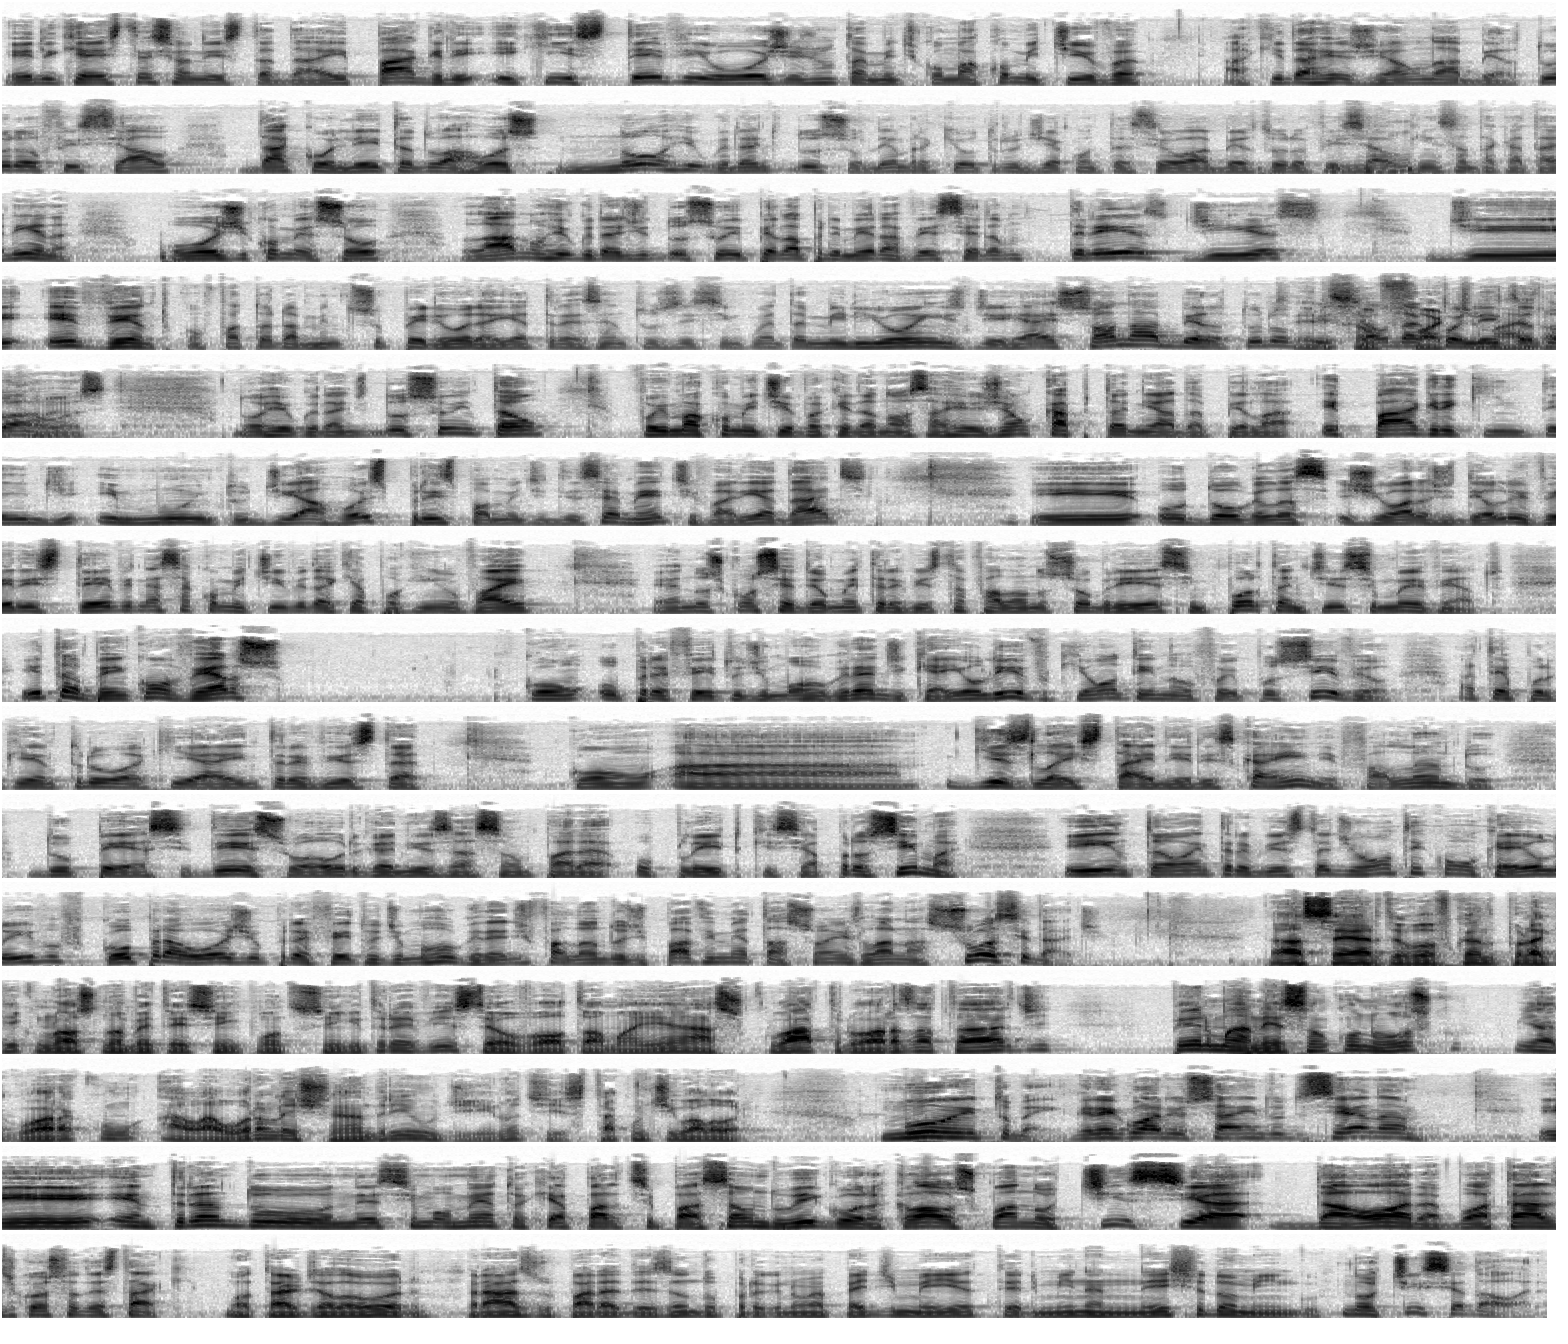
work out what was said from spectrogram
Ele que é extensionista da IPAGRE e que esteve hoje juntamente com uma comitiva aqui da região na abertura oficial da colheita do arroz no Rio Grande do Sul. Lembra que outro dia aconteceu a abertura oficial aqui em Santa Catarina? Hoje começou lá no Rio Grande do Sul e pela primeira vez serão três dias de evento com faturamento superior aí a 350 milhões de reais só na abertura Eles oficial da colheita do arroz no Rio Grande do Sul. Então, foi uma comitiva aqui da nossa região, capitaneada pela EPAGRE, que entende e muito de arroz, principalmente de semente, variedades. E o Douglas Jorge de Oliveira esteve nessa comitiva e daqui a pouquinho vai eh, nos conceder uma entrevista falando sobre esse importantíssimo evento. E também converso com o prefeito de Morro Grande, que é Olivo, que ontem não foi possível, até porque entrou aqui a entrevista com a Gisla Steiner Scaini, falando do PSD, sua organização para o pleito que se aproxima. E então a entrevista de ontem com o Keio Olivo ficou para hoje o prefeito de Morro Grande falando de pavimentações lá na sua cidade. Tá certo, eu vou ficando por aqui com o nosso 95.5 entrevista. Eu volto amanhã às 4 horas da tarde. Permaneçam conosco e agora com a Laura Alexandre e o Dia em Notícia. Está contigo, Laura. Muito bem. Gregório saindo de cena e entrando nesse momento aqui a participação do Igor Klaus com a notícia da hora. Boa tarde, qual é o seu destaque? Boa tarde, Alaor. Prazo para adesão do programa Pé de Meia termina neste domingo. Notícia da hora.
